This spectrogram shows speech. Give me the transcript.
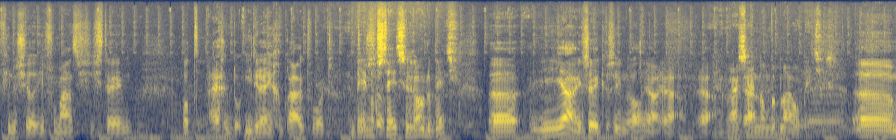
financieel informatiesysteem wat eigenlijk door iedereen gebruikt wordt. Ben je nog steeds een rode badge? Uh, ja, in zekere zin wel. Ja, ja, ja. En waar zijn dan de blauwe badges? Ehm,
